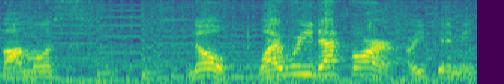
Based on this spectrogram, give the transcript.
Vamos. No, why were you that far? Are you kidding me?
